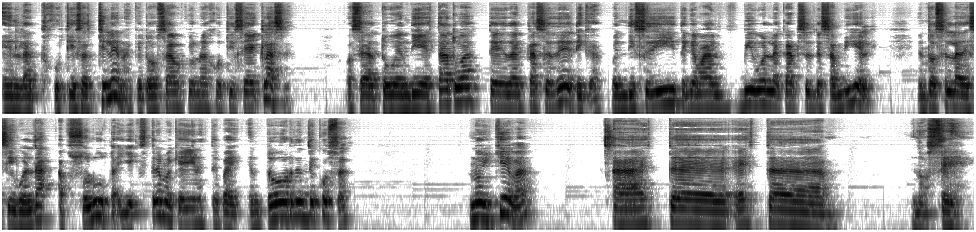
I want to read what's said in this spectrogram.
en la justicia chilena, que todos sabemos que es una justicia de clase. O sea, tú vendí estatuas, te dan clases de ética. Vendí CD, te quemas vivo en la cárcel de San Miguel. Entonces la desigualdad absoluta y extrema que hay en este país, en todo orden de cosas, nos lleva a este, esta no sé,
